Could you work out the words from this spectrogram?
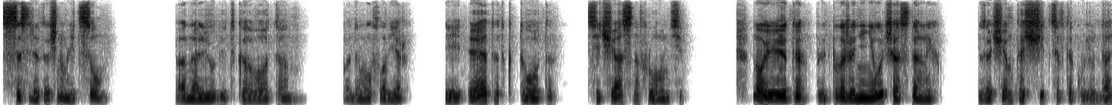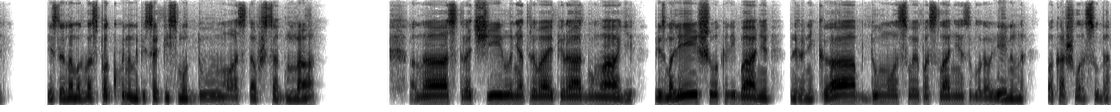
с сосредоточенным лицом. «Она любит кого-то», — подумал Флавьер. «И этот кто-то сейчас на фронте». Ну и это предположение не лучше остальных. Зачем тащиться в такую даль, если она могла спокойно написать письмо Дума, оставшись одна? Она строчила, не отрывая пера от бумаги, без малейшего колебания, наверняка обдумала свое послание заблаговременно, пока шла сюда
